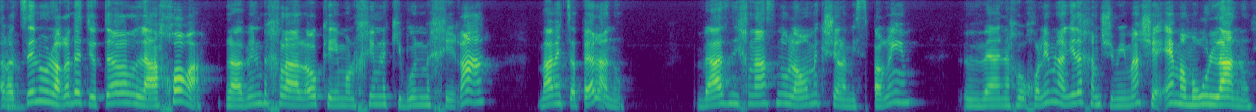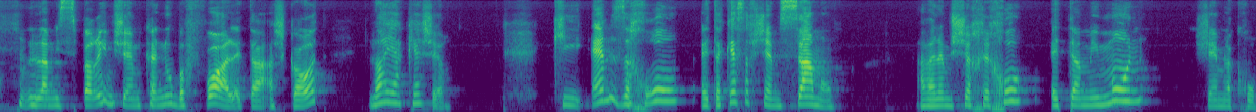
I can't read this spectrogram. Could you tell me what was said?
רצינו לרדת יותר לאחורה, להבין בכלל, אוקיי, אם הולכים לכיוון מכירה, מה מצפה לנו? ואז נכנסנו לעומק של המספרים, ואנחנו יכולים להגיד לכם שממה שהם אמרו לנו, למספרים שהם קנו בפועל את ההשקעות, לא היה קשר. כי הם זכרו את הכסף שהם שמו, אבל הם שכחו את המימון שהם לקחו.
